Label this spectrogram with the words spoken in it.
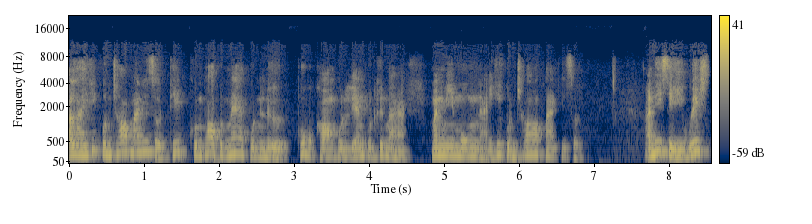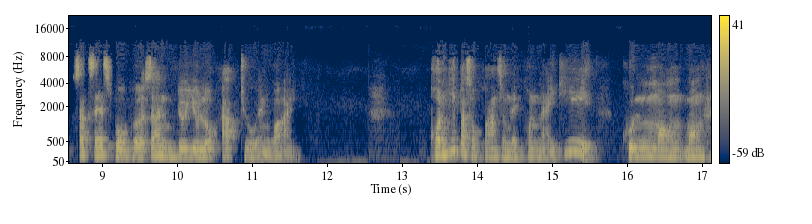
อะไรที่คุณชอบมากที่สุดที่คุณพ่อคุณแม่คุณหรือผู้ปกครองคุณเลี้ยงคุณขึ้นมา มันมีมุมไหนที่คุณชอบมากที่สุด อันที่ 4 which successful person do you look up to and why คนที่ประสบความสำเร็จคนไหนที่คุณมองมองห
